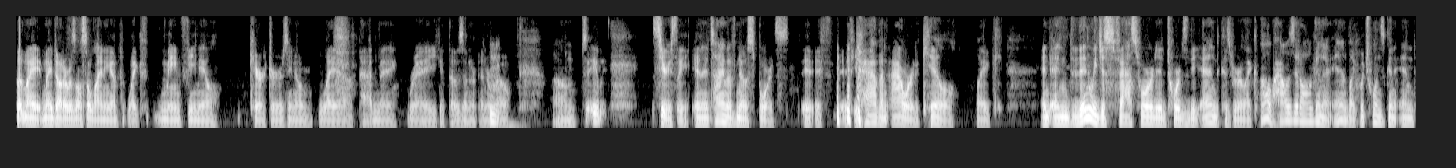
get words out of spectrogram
but my my daughter was also lining up like main female characters you know leia padme rey you get those in a, in a Hmm. row. Um so it seriously in a time of no sports if if you have an hour to kill like and and then we just fast forwarded towards the end because we were like oh how is it all gonna end? Like which one's gonna end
